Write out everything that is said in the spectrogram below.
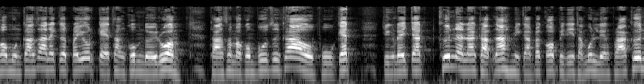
ข้อมูลข่าวสารให้เกิดประโยชน์แก่สังคมโดยรวม ทางสมาคมผู้สื่อข่าวภูเก็ตจึงได้จัดขึ้นนะครับนะมีการประกอบพิธีทำบุญเลี้ยงพระขึ้น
